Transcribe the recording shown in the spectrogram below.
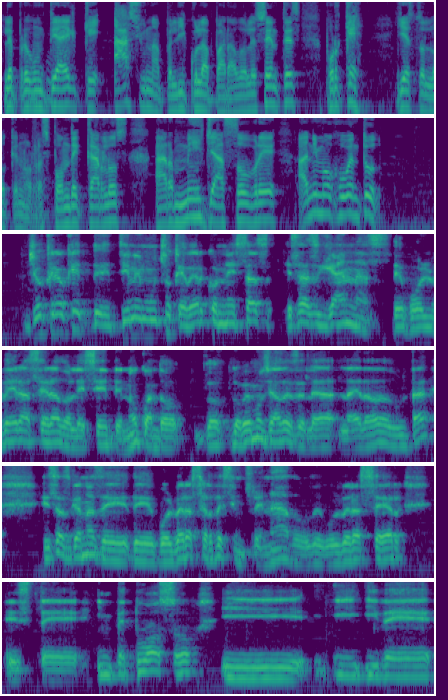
le pregunté a él que hace una película para adolescentes, ¿por qué? Y esto es lo que nos responde Carlos Armella sobre Ánimo Juventud. Yo creo que eh, tiene mucho que ver con esas, esas ganas de volver a ser adolescente, ¿no? Cuando lo, vemos ya desde la, edad adulta, esas ganas de, volver a ser desenfrenado, de volver a ser este, impetuoso y, y- y de,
